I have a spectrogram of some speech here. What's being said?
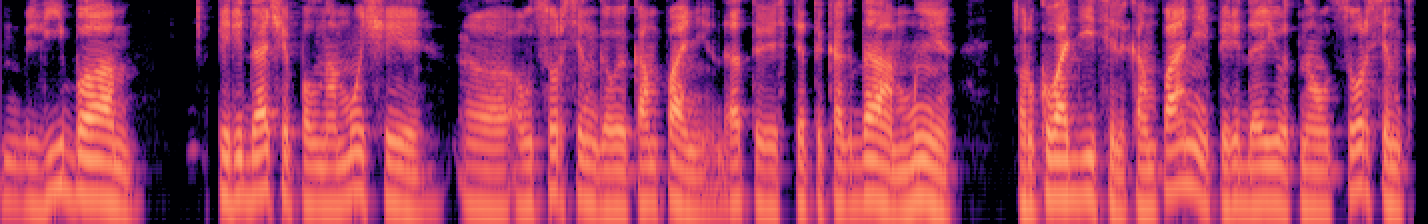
либо передача полномочий э, аутсорсинговой компании. Да? То есть это когда мы, руководитель компании, передает на аутсорсинг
